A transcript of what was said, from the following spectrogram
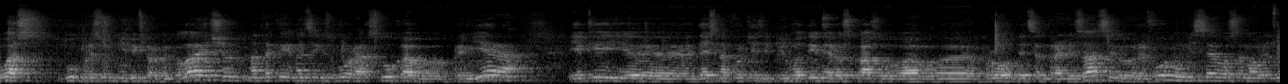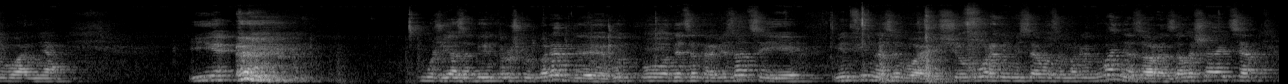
у вас був присутній Віктор Миколаївич на, на цих зборах, слухав прем'єра, який е, десь на протязі півгодини розказував е, про децентралізацію, реформу місцевого самоврядування. І може я забіг трошки вперед. Е, От по децентралізації Мінфін називає, що органи місцевого самоврядування зараз залишається, е,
